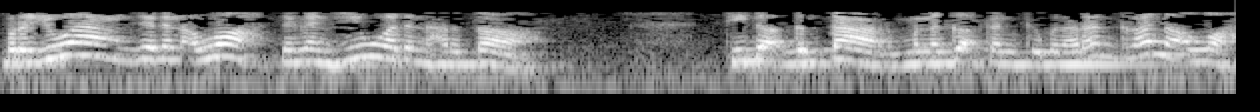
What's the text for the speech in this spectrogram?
Berjuang jalan Allah dengan jiwa dan harta. Tidak gentar menegakkan kebenaran kerana Allah.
